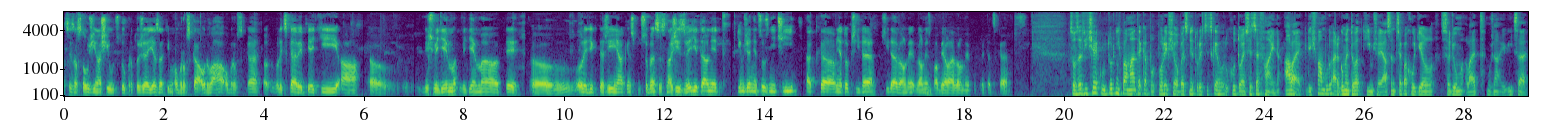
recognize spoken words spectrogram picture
si zaslouží naší úctu, protože je zatím obrovská odvaha, obrovské lidské vypětí a když vidím, vidím eh, ty uh, lidi, kteří nějakým způsobem se snaží zviditelnit tím, že něco zničí, tak uh, mně to přijde, přijde velmi, velmi zbabělé, velmi pokrytecké. Co se týče kulturních památek a podpory všeobecně turistického ruchu, to je sice fajn, ale když vám budu argumentovat tím, že já jsem třeba chodil sedm let, možná i více,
